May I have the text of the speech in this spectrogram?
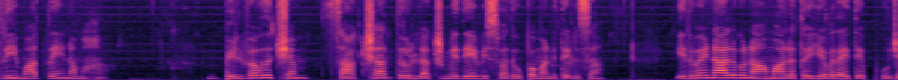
శ్రీమాత్రే నమ. బిల్వవృక్షం సాక్షాత్తు లక్ష్మీదేవి స్వరూపమని తెలుసా? ఇరవై నాలుగు నామాలతో ఎవరైతే పూజ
